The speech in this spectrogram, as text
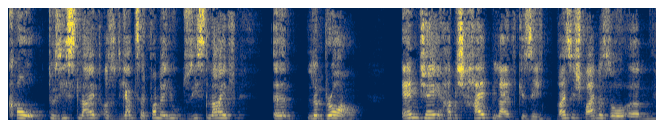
Kobe, du siehst live, also die ganze Zeit von der Jugend, du siehst live äh, LeBron. MJ habe ich halb live gesehen. Weißt du, ich meine, so, ähm,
